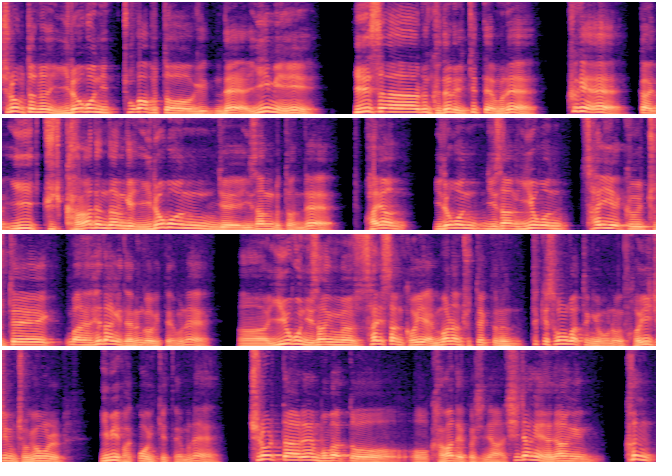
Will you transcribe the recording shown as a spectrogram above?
7월부터는 1억 원 초과부터인데 이미 DSR은 그대로 있기 때문에 크게 그러니까 이 규- 강화된다는 게 1억 원 이제 이상부터인데 과연 1억 원 이상, 2억 원 사이에 그 주택만 해당이 되는 거기 때문에 어, 2억 원 이상이면 사실상 거의 웬만한 주택들은 특히 서울 같은 경우는 거의 지금 적용을 이미 받고 있기 때문에 7월 달에 뭐가 또 어, 강화될 것이냐 시장의 영향이 큰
